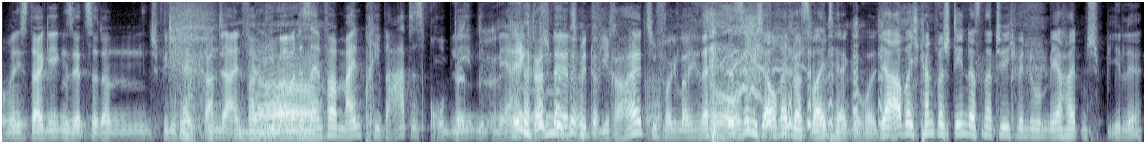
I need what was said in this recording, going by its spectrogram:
Und wenn ich es dagegen setze, dann spiele ich El Grande einfach Ja. lieber. Aber das ist einfach mein privates Problem mit Ey, Mehrheiten. Grande jetzt mit Viral zu vergleichen, ist aber Das auch ist nämlich auch etwas weit hergeholt. Ja, aber ich kann verstehen, dass natürlich, wenn du Mehrheitenspiele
